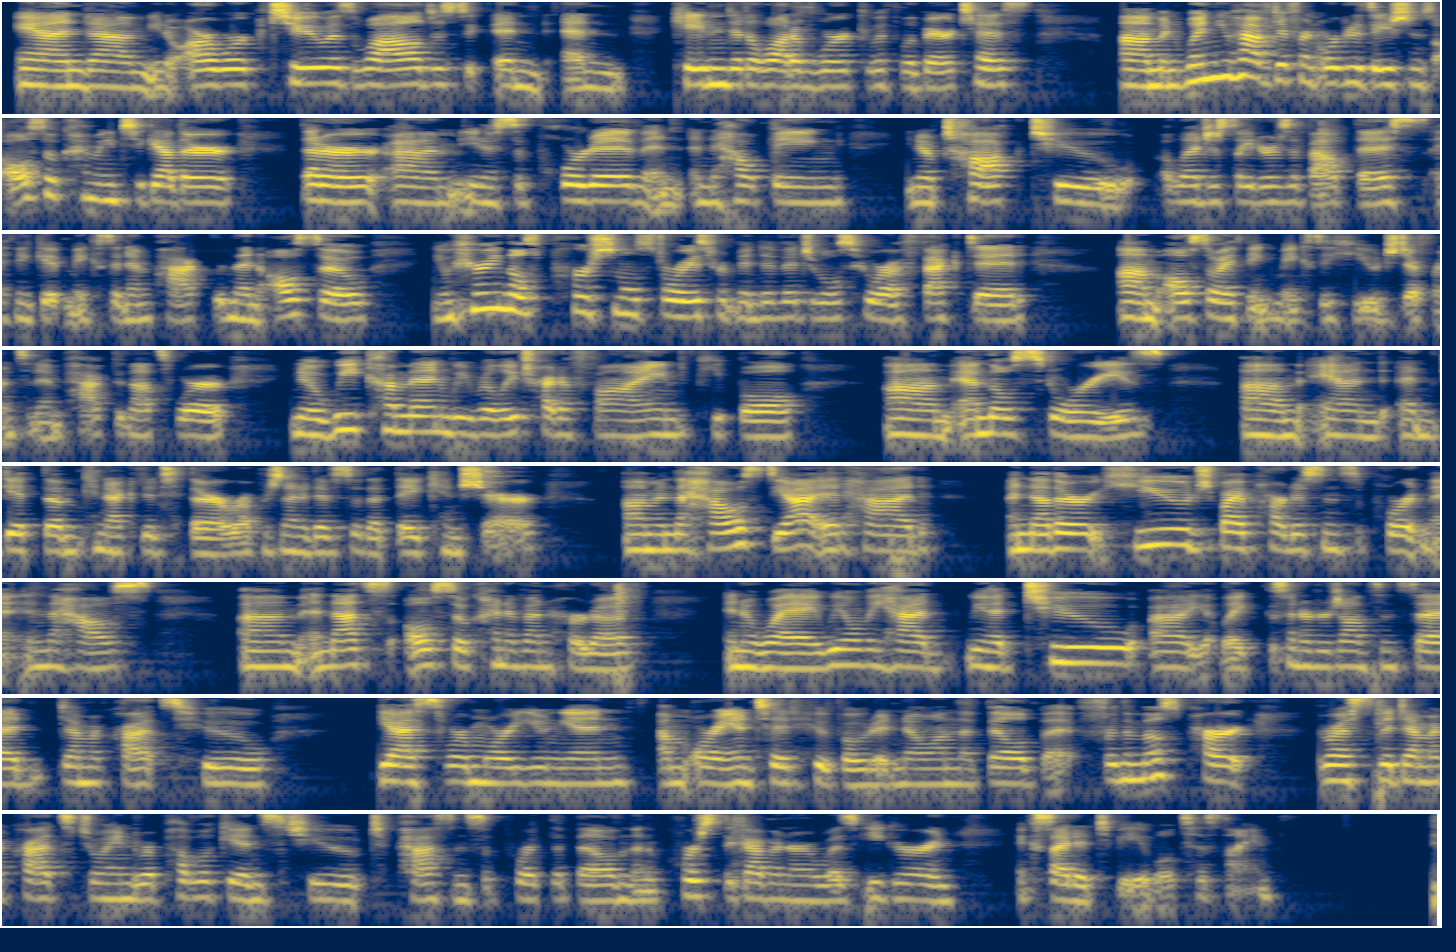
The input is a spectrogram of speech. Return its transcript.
and um, you know our work too as well. Just and and Caden did a lot of work with Libertas. Um, and when you have different organizations also coming together that are um, you know supportive and, and helping you know talk to legislators about this, I think it makes an impact. And then also you know hearing those personal stories from individuals who are affected. Um, also, I think makes a huge difference and impact, and that's where you know we come in. We really try to find people um, and those stories um, and and get them connected to their representatives so that they can share. Um, in the House, yeah, it had another huge bipartisan support in the, in the House, um, and that's also kind of unheard of in a way. We only had we had two, uh, like Senator Johnson said, Democrats who, yes, were more union um, oriented, who voted no on the bill, but for the most part. The rest of the Democrats joined Republicans to to pass and support the bill, and then of course the governor was eager and excited to be able to sign.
